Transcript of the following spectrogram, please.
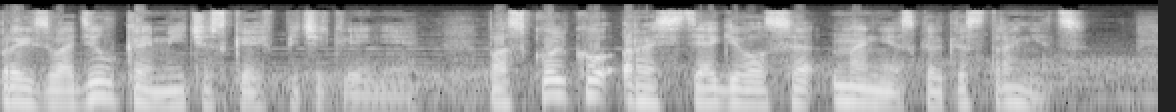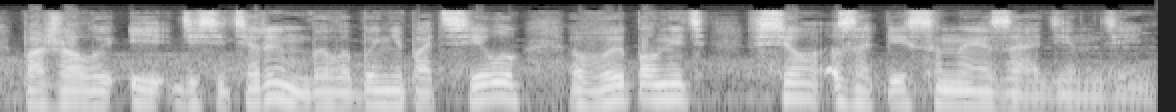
производил комическое впечатление, поскольку растягивался на несколько страниц. Пожалуй, и десятерым было бы не под силу выполнить все записанное за один день.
